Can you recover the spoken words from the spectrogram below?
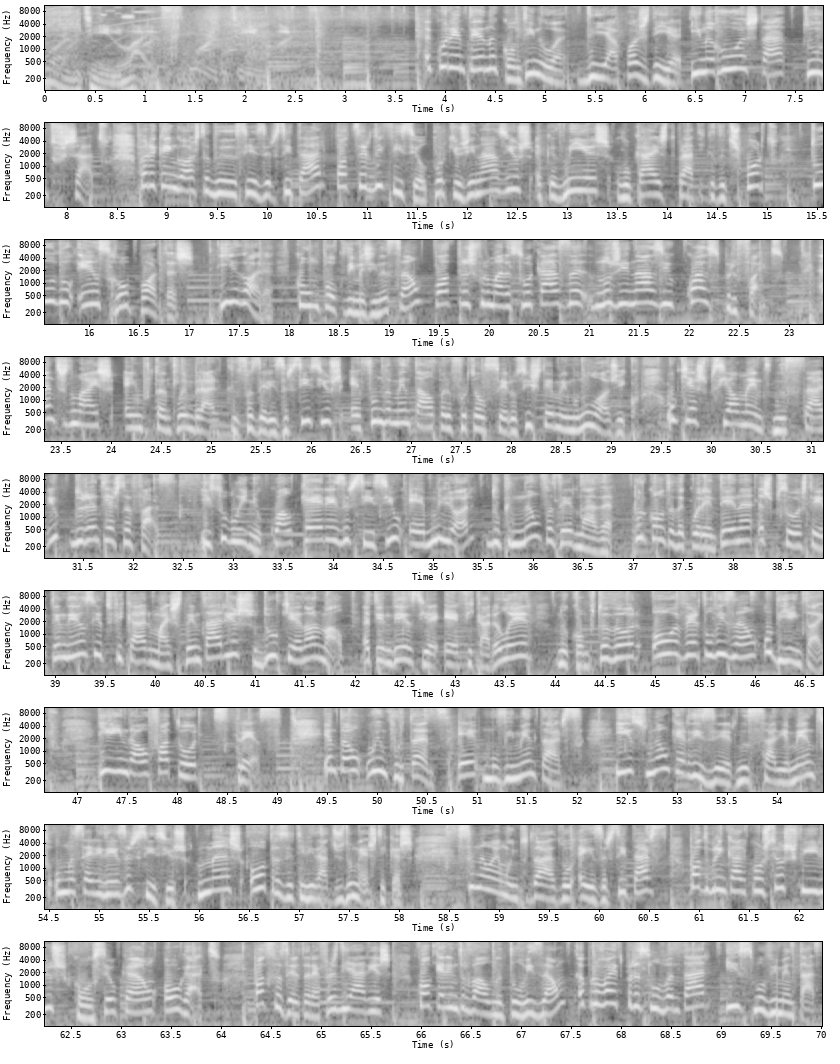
Quarantine Live. Quarantine Live. A quarentena continua, dia após dia, e na rua está tudo fechado. Para quem gosta de se exercitar, pode ser difícil, porque os ginásios, academias, locais de prática de desporto, tudo encerrou portas. E agora, com um pouco de imaginação, pode transformar a sua casa no ginásio quase perfeito. Antes de mais, é importante lembrar que fazer exercícios é fundamental para fortalecer o sistema imunológico, o que é especialmente necessário durante esta fase. E sublinho, qualquer exercício é melhor do que não fazer nada. Por conta da quarentena, as pessoas têm a tendência de ficar mais sedentárias do que é normal. A tendência é ficar a ler, no computador ou a ver televisão o dia inteiro e ainda há o fator stress. Então, o importante é movimentar-se. E isso não quer dizer necessariamente uma série de exercícios, mas outras atividades domésticas. Se não é muito dado a exercitar-se, pode brincar com os seus filhos, com o seu cão ou gato. Pode fazer tarefas diárias, qualquer intervalo na televisão, aproveite para se levantar e se movimentar.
